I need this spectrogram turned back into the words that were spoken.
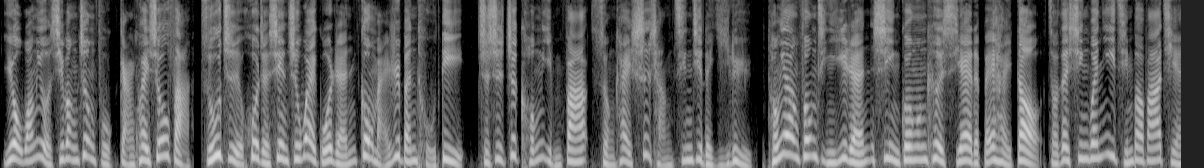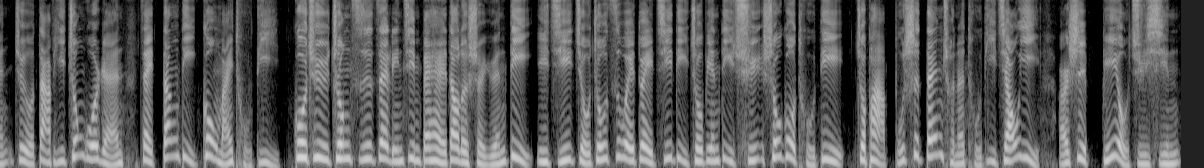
也有网友希望政府赶快修法，阻止或者限制外国人购买日本土地。只是这恐引发损害市场经济的疑虑。同样风景宜人、吸引观光客喜爱的北海道，早在新冠疫情爆发前，就有大批中国人在当地购买土地。过去中资在临近北海道的水源地以及九州自卫队基地周边地区收购土地，就怕不是单纯的土地交易，而是别有居心。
